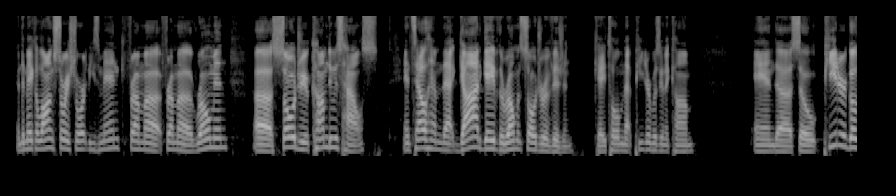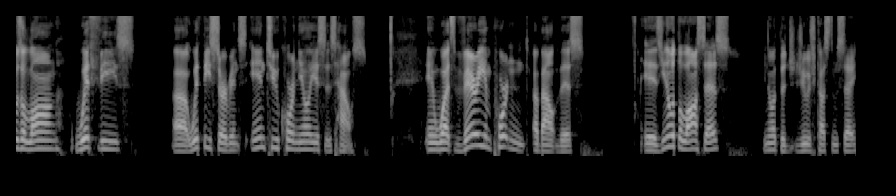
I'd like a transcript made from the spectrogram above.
And to make a long story short, these men from a, from a Roman uh, soldier come to his house and tell him that God gave the Roman soldier a vision. Okay, told him that Peter was going to come and uh, so Peter goes along with these uh, with these servants into Cornelius's house. And what's very important about this is, you know what the law says? You know what the Jewish customs say?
